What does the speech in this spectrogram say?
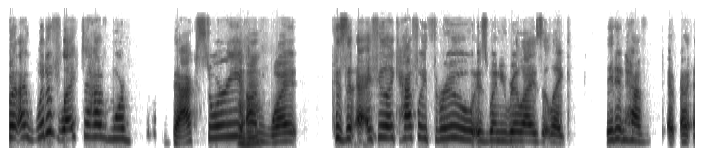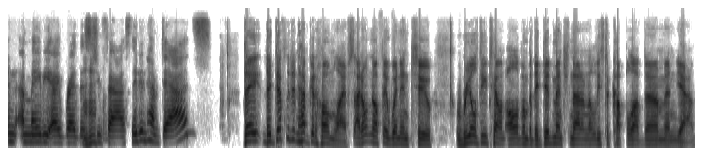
but i would have liked to have more backstory Mhm. on what because i feel like halfway through is when you realize that like they didn't have and uh, maybe i read this Mhm. too fast they didn't have dads They they definitely didn't have good home lives. I don't know if they went into real detail on all of them, but they did mention that on at least a couple of them. And yeah,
